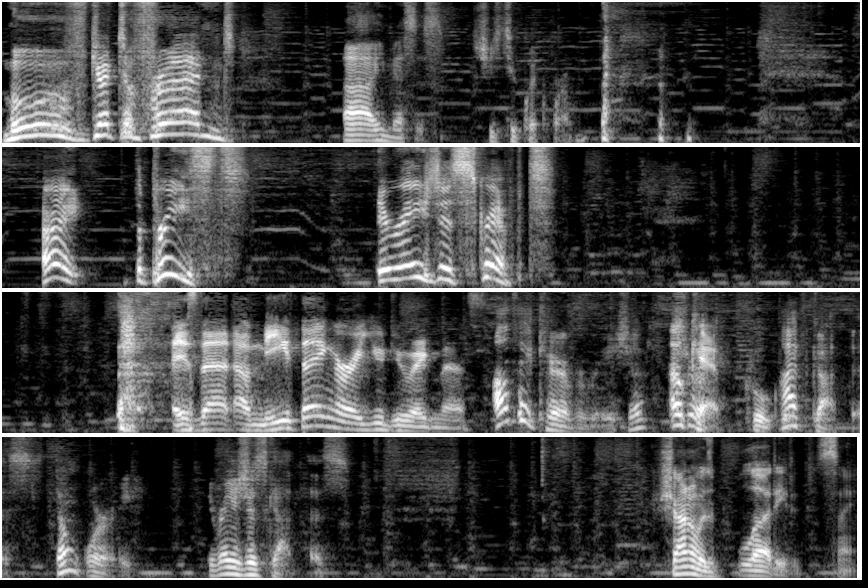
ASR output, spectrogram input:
Move! Get to friend! Uh, he misses. She's too quick for him. All right, the priest. Erasia's script. Is that a me thing or are you doing this? I'll take care of Erasia. Okay, Sure. cool, cool. I've got this. Don't worry. Erasia's got this. Shauna was bloodied. Just saying.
